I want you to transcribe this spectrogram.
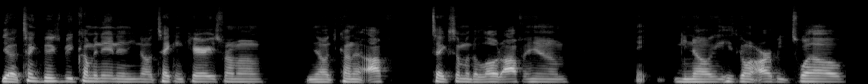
yeah, Tank Bigsby coming in and you know taking carries from him, you know, kind of off, take some of the load off of him. You know, he's going RB 12.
